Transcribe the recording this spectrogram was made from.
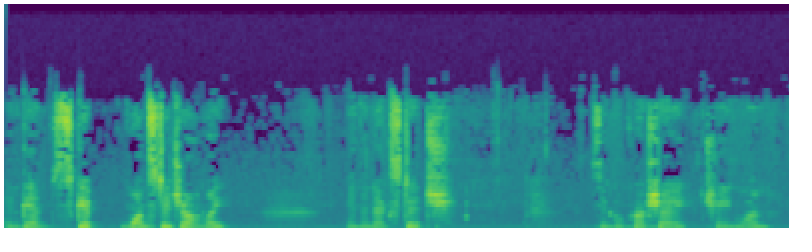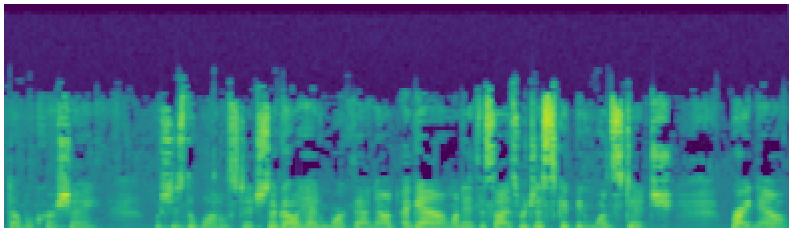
And again, skip one stitch only. In the next stitch, single crochet, chain one, double crochet, which is the wattle stitch. So go ahead and work that now. Again, I want to emphasize we're just skipping one stitch right now.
